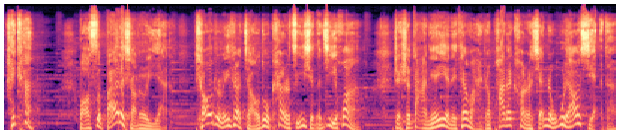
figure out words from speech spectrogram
还看？宝四白了小六一眼，调整了一下角度，看着自己写的计划。这是大年夜那天晚上趴在炕上闲着无聊写的，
